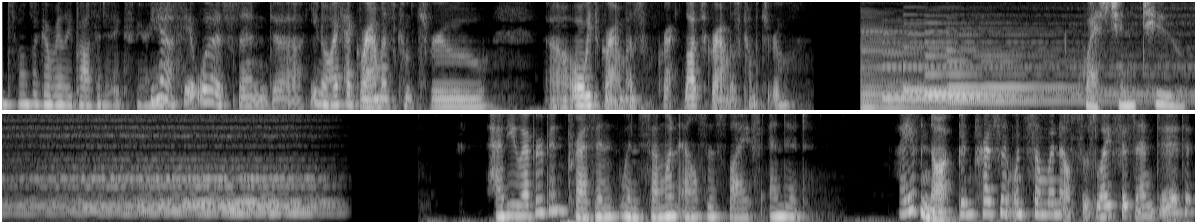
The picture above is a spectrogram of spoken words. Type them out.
It sounds like a really positive experience. Yeah, it was. And, uh, you know, I've had grandmas come through uh, always grandmas. Gra- lots of grandmas come through. Question two Have you ever been present when someone else's life ended? I have not been present when someone else's life has ended.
